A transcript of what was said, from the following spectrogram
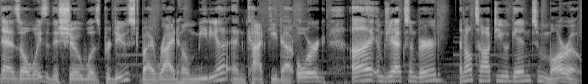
As always, this show was produced by Ride Home Media and Kottke.org. I am Jackson Bird, and I'll talk to you again tomorrow.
